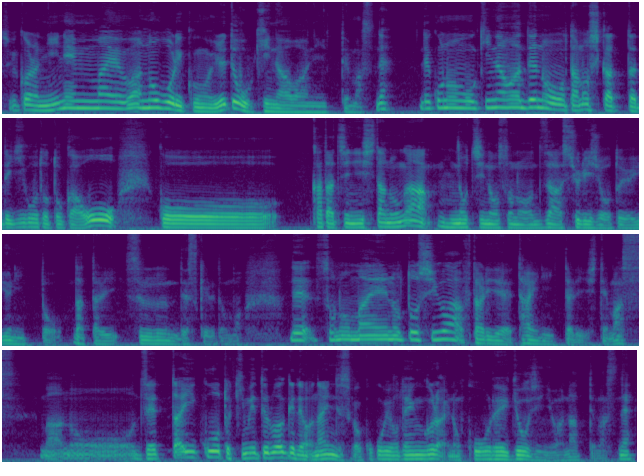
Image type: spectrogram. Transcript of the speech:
それから2年前はのぼりくんを入れて沖縄に行ってますね。でこの沖縄での楽しかった出来事とかをこう形にしたのが後のそのザ・首里城というユニットだったりするんですけれどもでその前の年は2人でタイに行ったりしてます。まあ、あの絶対行こうと決めてるわけではないんですがここ4年ぐらいの恒例行事にはなってますね。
